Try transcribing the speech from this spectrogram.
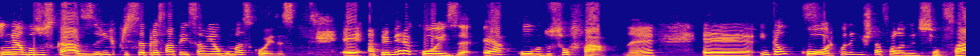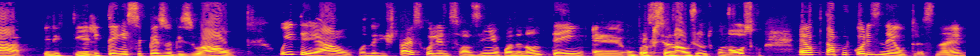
em ambos os casos a gente precisa prestar atenção em algumas coisas. É, a primeira coisa é a cor do sofá, né? É, então, cor, quando a gente está falando de sofá, ele, ele tem esse peso visual. O ideal, quando a gente está escolhendo sozinho, quando não tem é, um profissional junto conosco, é optar por cores neutras, né?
